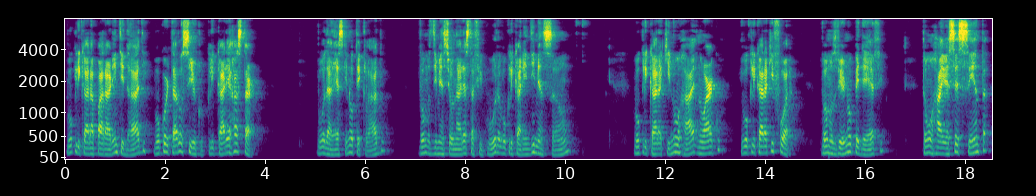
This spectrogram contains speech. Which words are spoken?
vou clicar a parar entidade, vou cortar o círculo, clicar e arrastar. Vou dar ESC no teclado, vamos dimensionar esta figura, vou clicar em dimensão, Vou clicar aqui no, raio, no arco e vou clicar aqui fora. Vamos ver no PDF. Então o raio é 60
